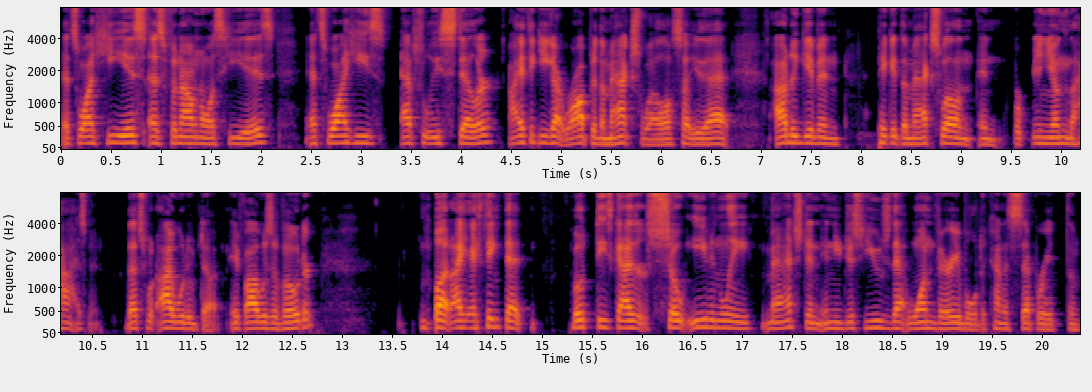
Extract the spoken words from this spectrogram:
That's why he is as phenomenal as he is. That's why he's absolutely stellar. I think he got robbed of the Maxwell. I'll tell you that. I would have given Pickett the Maxwell and, and, and Young the Heisman. That's what I would have done if I was a voter. But I, I think that both these guys are so evenly matched, and, and you just use that one variable to kind of separate them.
